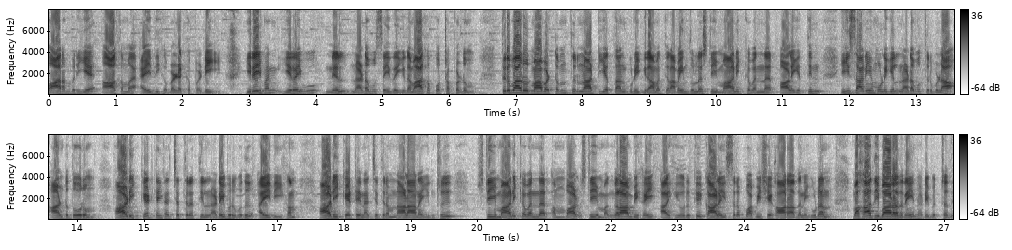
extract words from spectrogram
பாரம்பரிய ஆகம ஐதீக வழக்கப்படி இறைவன் இறைவு நெல் நடவு செய்த இடமாக போற்றப்படும். திருவாரூர் மாவட்டம் திருநாட்டியத்தான்குடி கிராமத்தில் அமைந்துள்ள ஸ்ரீ மாணிக்கவன்னர் ஆலயத்தின் ஈசானிய மொழியில் நடவு திருவிழா ஆண்டுதோறும் ஆடி கேட்டை நட்சத்திரத்தில் நடைபெறுவது ஐதீகம். ஆடி கேட்டை நட்சத்திரம் நாளான இன்று ஸ்ரீ மாணிக்கவண்ணர் அம்பாள் ஸ்ரீ மங்களாம்பிகை ஆகியோருக்கு காலை சிறப்பு அபிஷேக ஆராதனையுடன் மகாதிபாராதனை நடைபெற்றது.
